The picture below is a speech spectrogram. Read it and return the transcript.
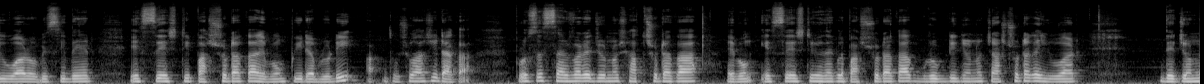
ইউআর ওবিসিদের এসসি এসটি পাঁচশো টাকা এবং পিডাব্লিউডি দুশো আশি টাকা। প্রসেস সার্ভারের জন্য সাতশো টাকা এবং এসসি এসটি হয়ে থাকলে পাঁচশো টাকা গ্রুপ ডির জন্য চারশো টাকা ইউআর দের জন্য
